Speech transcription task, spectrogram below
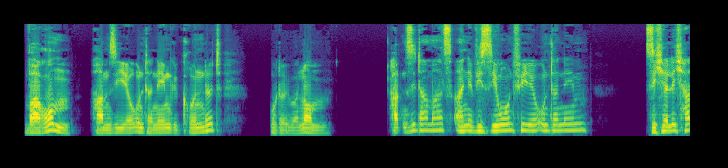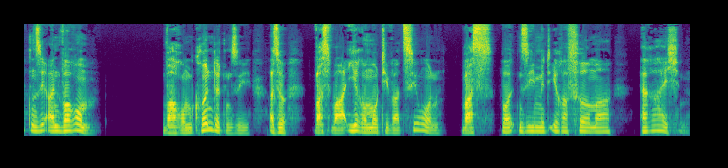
Warum haben Sie Ihr Unternehmen gegründet oder übernommen? Hatten Sie damals eine Vision für Ihr Unternehmen? Sicherlich hatten Sie ein Warum. Warum gründeten Sie? Also, was war Ihre Motivation? Was wollten Sie mit Ihrer Firma erreichen?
